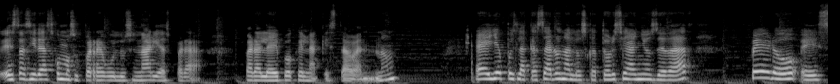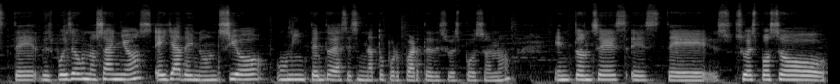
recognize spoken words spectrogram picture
estas ideas como súper revolucionarias para, para la época en la que estaban, ¿no? A ella pues la casaron a los 14 años de edad, pero este, después de unos años ella denunció un intento de asesinato por parte de su esposo, ¿no? Entonces, este, su esposo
